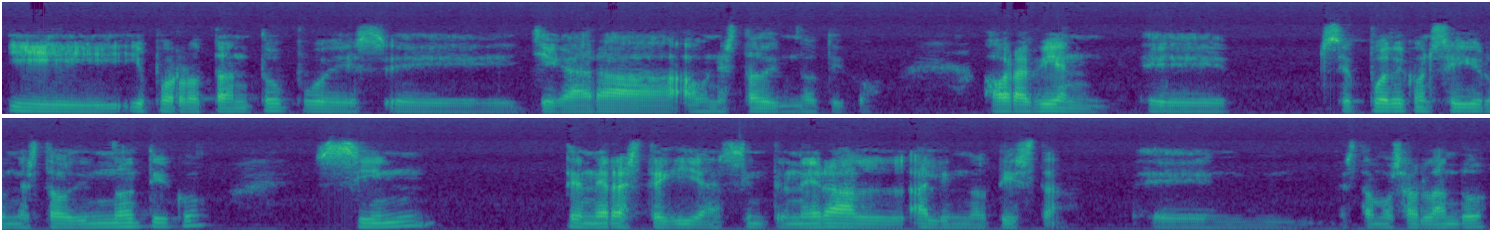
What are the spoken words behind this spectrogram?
y, por lo tanto, pues eh, llegar a, un estado hipnótico. Ahora bien, eh, se puede conseguir un estado hipnótico sin tener a este guía, sin tener al, hipnotista. estamos hablando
